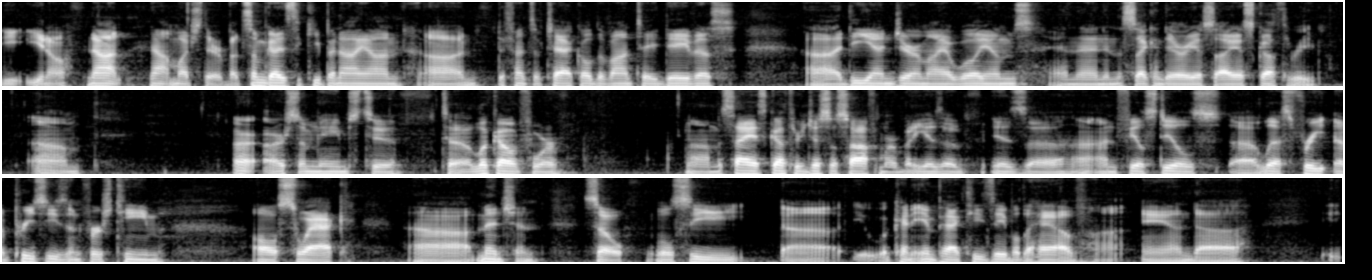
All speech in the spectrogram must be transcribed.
you know, not not much there, but some guys to keep an eye on: uh, defensive tackle Devonte Davis, uh, DN Jeremiah Williams, and then in the secondary, Asias Guthrie. Um, are, are some names to to look out for. Um, Asias Guthrie, just a sophomore, but he is a is a, on Phil Steele's uh, list, free a preseason first team All SWAC uh, mention. So we'll see uh, what kind of impact he's able to have, uh, and uh,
